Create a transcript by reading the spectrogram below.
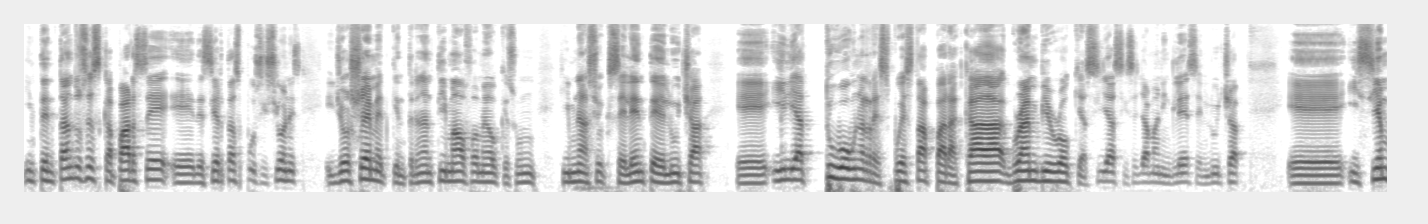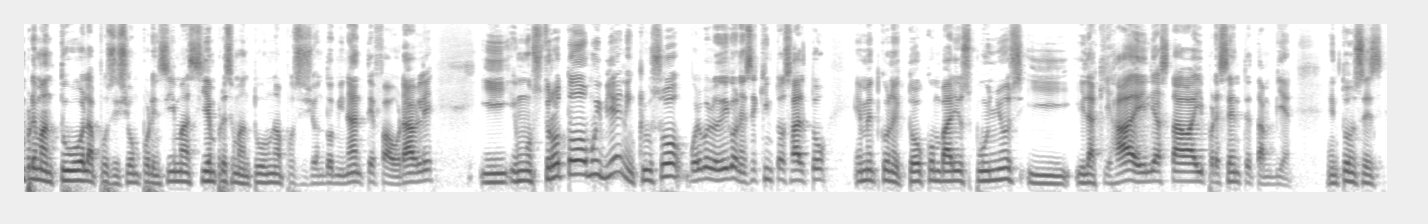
intentándose escaparse eh, de ciertas posiciones. Y Josh Emmett, que entrena en Team Alpha que es un gimnasio excelente de lucha, Ilya tuvo una respuesta para cada Grand Bureau que hacía, así se llama en inglés, en lucha. Eh, y siempre mantuvo la posición por encima, siempre se mantuvo en una posición dominante, favorable y, mostró todo muy bien. Incluso, vuelvo y lo digo, en ese quinto asalto, Emmet conectó con varios puños y, la quijada de Ilya estaba ahí presente también. Entonces,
